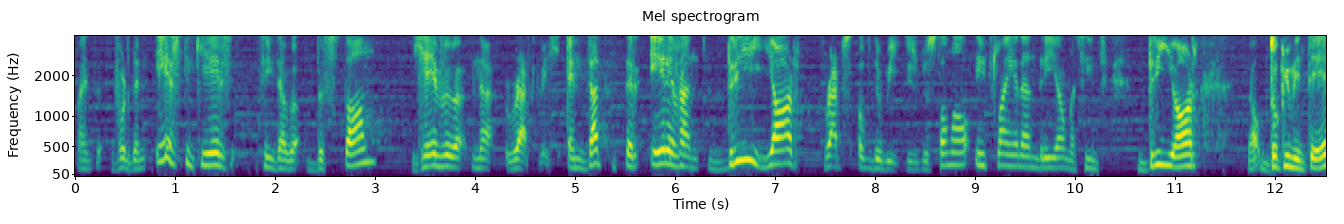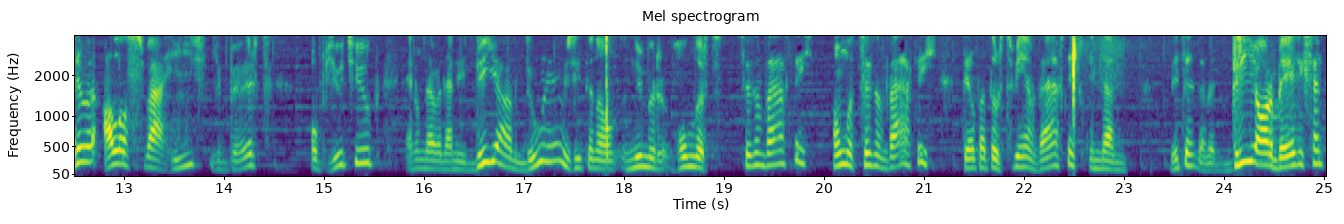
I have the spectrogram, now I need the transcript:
Want voor de eerste keer sinds dat we bestaan, geven we een rap weg. En dat ter ere van drie jaar Raps of the Week. Dus we bestaan al iets langer dan drie jaar, maar sinds drie jaar ja, documenteren we alles wat hier gebeurt op YouTube. En omdat we dat nu drie jaar doen, hè, we zitten al nummer 156, 156, deelt dat door 52 en dan weten dat we drie jaar bezig zijn.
